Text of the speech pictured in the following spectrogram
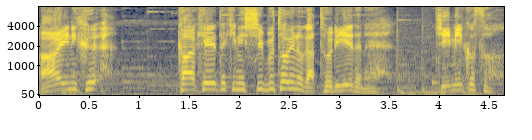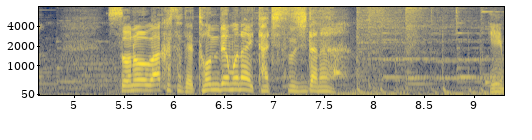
あいにく家系的にしぶといのが取り柄でね。君こそその若さでとんでもない立ち筋だな。未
